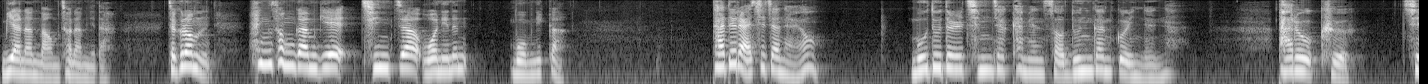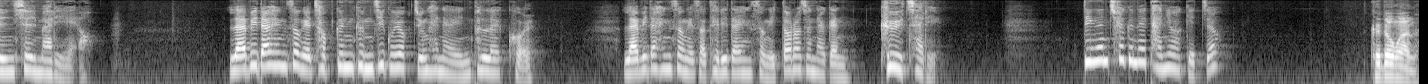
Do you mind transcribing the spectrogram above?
미안한 마음 전합니다. 자, 그럼 행성 감기의 진짜 원인은 뭡니까? 다들 아시잖아요. 모두들 짐작하면서 눈 감고 있는 바로 그 진실 말이에요. 라비다 행성의 접근 금지 구역 중 하나인 블랙홀. 라비다 행성에서 데리다 행성이 떨어져 나간 그 자리. 띵은 최근에 다녀왔겠죠? 그동안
